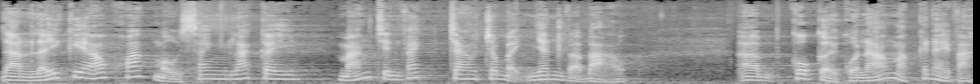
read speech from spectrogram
Đàn lấy cái áo khoác màu xanh lá cây Máng trên vách trao cho bệnh nhân và bảo à, Cô cởi quần áo mặc cái này vào.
